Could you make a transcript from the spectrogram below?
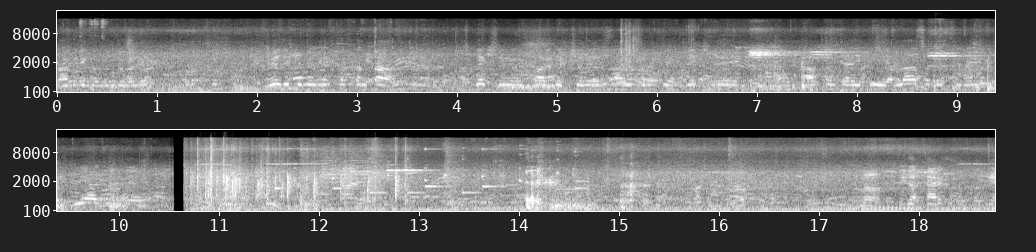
ನಾಗರಿಕ ಬಂಧುಗಳು, ವೇದಿಕೆ ಮೇಲೆ ಇರ್ತಕ್ಕಂಥ ಅಧ್ಯಕ್ಷರೇ, ಉಪಾಧ್ಯಕ್ಷರೇ, ಸ್ಥಾಯಿ ಅಧ್ಯಕ್ಷರೇ, ಗ್ರಾಮ ಪಂಚಾಯಿತಿ ಎಲ್ಲ ಸದಸ್ಯರು ಕ್ರಿಯಾಜರೇ ಈಗ ಕಾರ್ಯಕ್ರಮದ ಬಗ್ಗೆ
